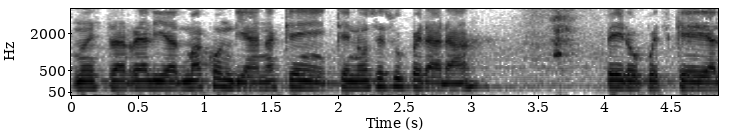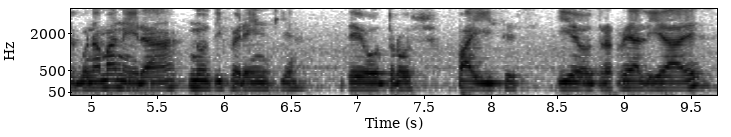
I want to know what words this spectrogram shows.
nuestra realidad macondiana que, que no se superará, pero pues que de alguna manera nos diferencia de otros países y de otras realidades.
